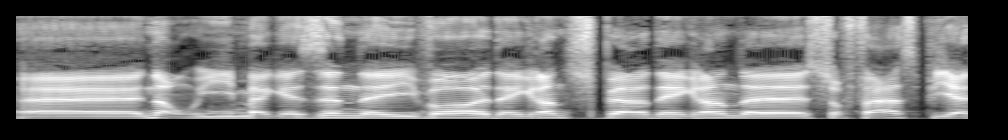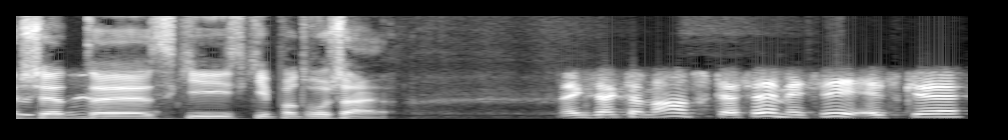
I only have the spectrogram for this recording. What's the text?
non, il magasine, il va d'un grande super, d'un grande euh, surface puis achète euh, ce qui ce qui est pas trop cher. Exactement, tout à fait. Mais c'est est-ce que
